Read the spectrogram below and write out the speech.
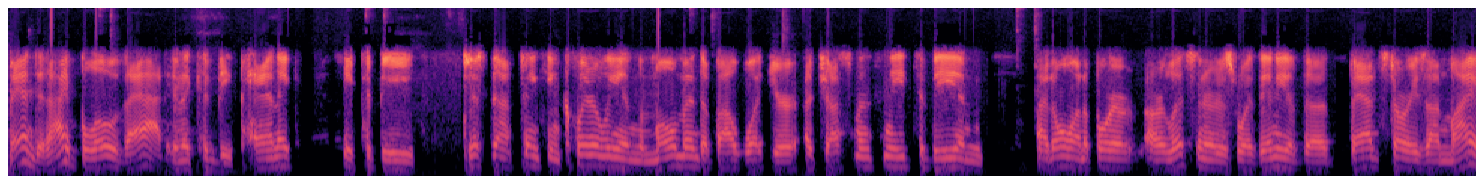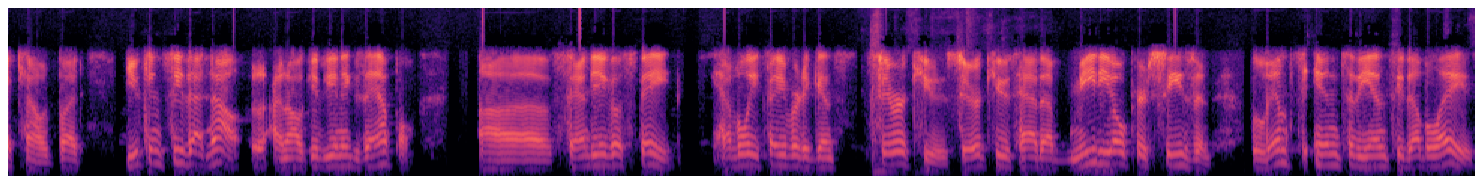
man, did I blow that? And it could be panic. It could be just not thinking clearly in the moment about what your adjustments need to be. And I don't want to bore our listeners with any of the bad stories on my account, but you can see that now. And I'll give you an example. Uh, San Diego State, heavily favored against Syracuse. Syracuse had a mediocre season, limped into the NCAA's,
